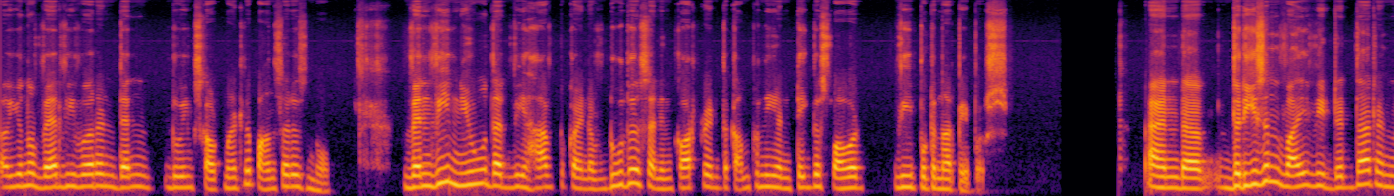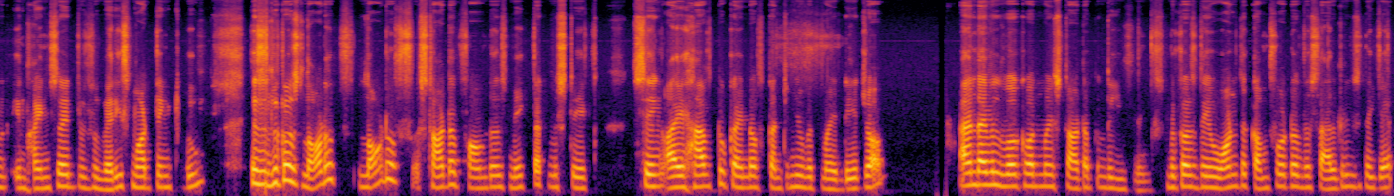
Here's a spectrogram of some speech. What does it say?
uh, you know where we were and then doing scout my trip. Answer is no when we knew that we have to kind of do this and incorporate the company and take this forward we put in our papers And uh, the reason why we did that, and in hindsight, was a very smart thing to do, is because lot of lot of startup founders make that mistake, saying I have to kind of continue with my day job and I will work on my startup in the evenings because they want the comfort of the salaries they get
